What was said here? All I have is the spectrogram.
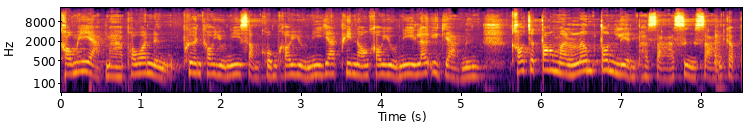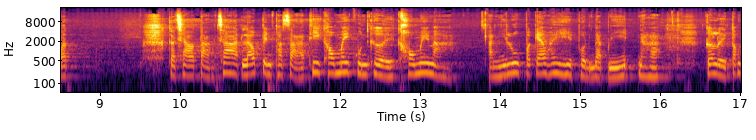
เขาไม่อยากมา เพราะว่าหนึ่งเพื่อนเขาอยู่นี่สังคมเขาอยู่นี่ญาติพี่น้องเขาอยู่นี่แล้วอีกอย่างหนึ่งเขาจะต้องมาเริ่มต้นเรียนภาษาสื่อสารกับกับชาวต่างชาติ แล้วเป็นภาษาที่เขาไม่คุ้นเคยเขาไม่มา อันนี้ลูกป้าแก้วให้เหตุผลแบบนี้นะคะ ก็เลยต้อง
